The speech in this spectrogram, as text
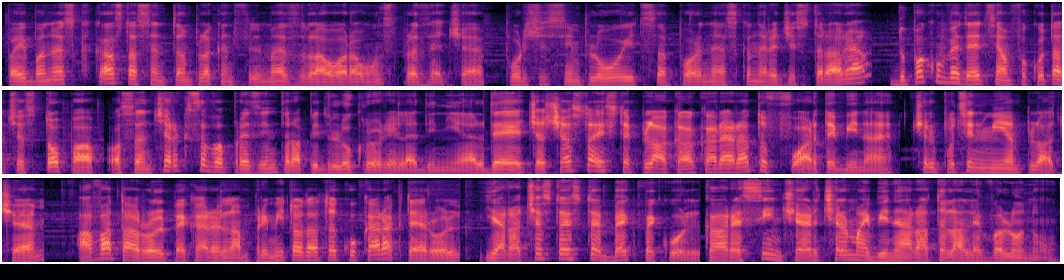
Păi bănuiesc că asta se întâmplă când filmez la ora 11. Pur și simplu uit să pornesc înregistrarea. După cum vedeți, am făcut acest top-up. O să încerc să vă prezint rapid lucrurile din el. Deci aceasta este placa care arată foarte bine. Cel puțin mie îmi place avatarul pe care l-am primit odată cu caracterul, iar acesta este backpack-ul, care sincer cel mai bine arată la level 1.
